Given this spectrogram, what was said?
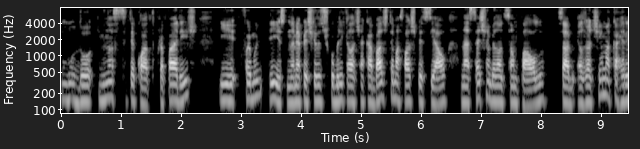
mudou em 1964 para Paris e foi muito isso. Na minha pesquisa eu descobri que ela tinha acabado de ter uma sala especial na sétima Bienal de São Paulo, sabe? Ela já tinha uma carreira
